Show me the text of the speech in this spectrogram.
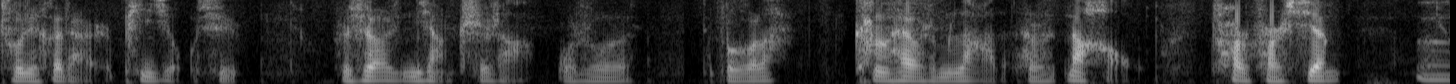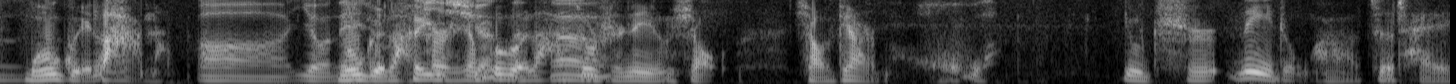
出去喝点啤酒去。说学老师你想吃啥？我说不够辣，看看还有什么辣的。他说那好，串串香，嗯。魔鬼辣嘛，啊，有那魔鬼辣，种可以串串香选的魔鬼辣嗯。就是那种小小店嘛，嚯，又吃那种啊，这才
